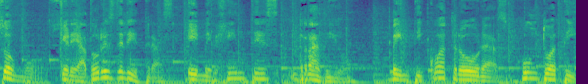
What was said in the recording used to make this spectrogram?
Somos creadores de letras emergentes radio. 24 horas junto a ti.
